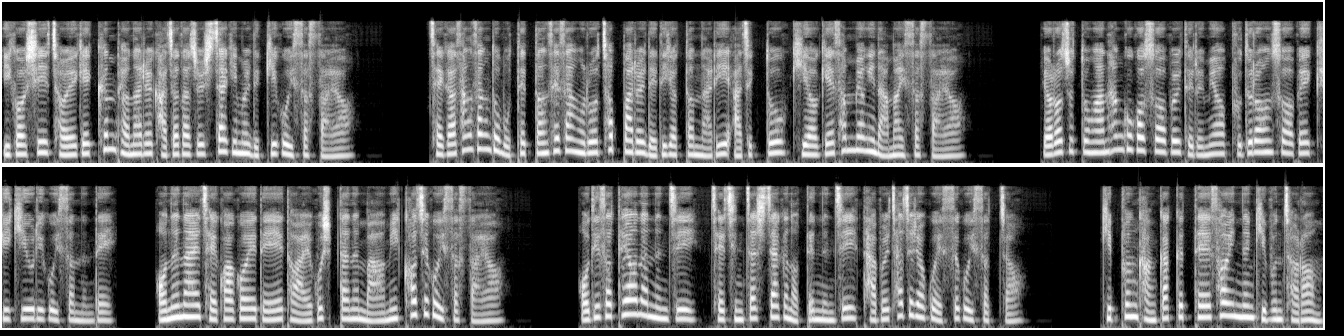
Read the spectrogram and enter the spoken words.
이것이 저에게 큰 변화를 가져다 줄 시작임을 느끼고 있었어요. 제가 상상도 못했던 세상으로 첫 발을 내디뎠던 날이 아직도 기억에 선명히 남아 있었어요. 여러 주 동안 한국어 수업을 들으며 부드러운 수업에 귀 기울이고 있었는데 어느 날 제 과거에 대해 더 알고 싶다는 마음이 커지고 있었어요. 어디서 태어났는지, 제 진짜 시작은 어땠는지 답을 찾으려고 애쓰고 있었죠. 깊은 강가 끝에 서 있는 기분처럼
